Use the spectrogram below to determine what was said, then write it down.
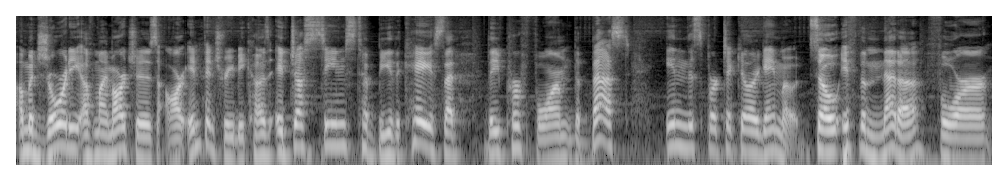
a majority of my marches are infantry because it just seems to be the case that they perform the best in this particular game mode. So if the meta for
